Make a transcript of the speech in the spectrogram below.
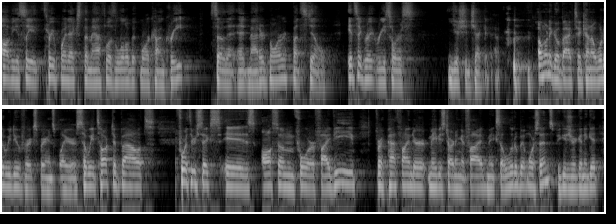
obviously, 3.x, the math was a little bit more concrete, so that it mattered more, but still, it's a great resource. You should check it out. I want to go back to kind of what do we do for experienced players? So we talked about four through six is awesome for 5e. For Pathfinder, maybe starting at five makes a little bit more sense because you're going to get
